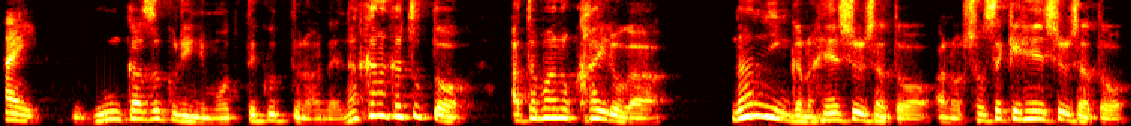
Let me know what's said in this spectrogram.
はい。文化づくりに持っていくっていうのはね、なかなかちょっと頭の回路が何人かの編集者と、あの書籍編集者と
